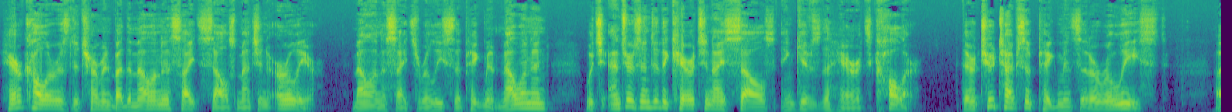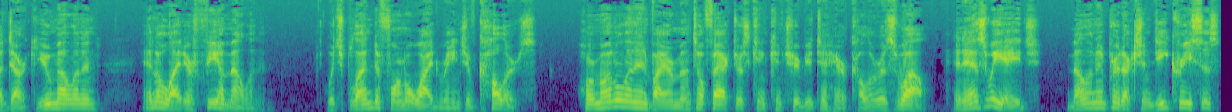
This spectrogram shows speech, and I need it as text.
Hair color is determined by the melanocyte cells mentioned earlier. Melanocytes release the pigment melanin, which enters into the keratinized cells and gives the hair its color. There are two types of pigments that are released a dark eumelanin and a lighter pheomelanin, which blend to form a wide range of colors. Hormonal and environmental factors can contribute to hair color as well. And as we age, melanin production decreases,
